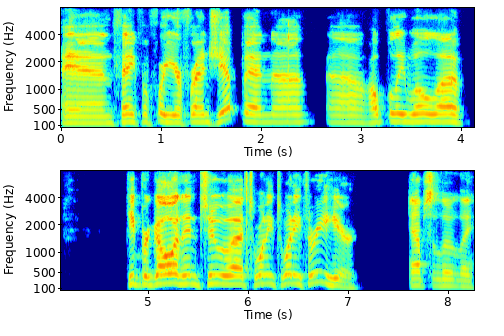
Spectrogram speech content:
and thankful for your friendship. And uh, uh, hopefully, we'll uh, keep her going into uh, 2023 here. Absolutely.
